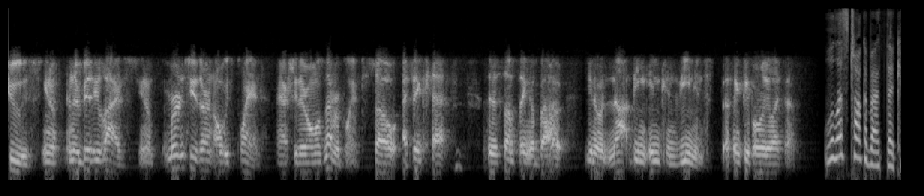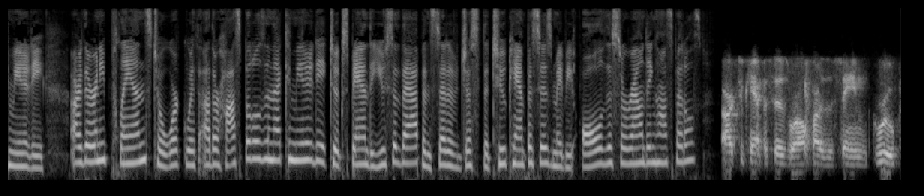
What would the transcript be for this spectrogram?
choose, you know, in their busy lives. You know, emergencies aren't always planned. Actually, they're almost never planned. So I think that there's something about, you know, not being inconvenienced. I think people really like that. Well, let's talk about the community. Are there any plans to work with other hospitals in that community to expand the use of the app instead of just the two campuses, maybe all of the surrounding hospitals? Our two campuses were all part of the same group,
